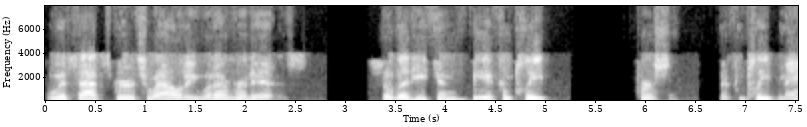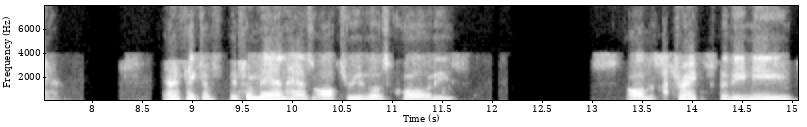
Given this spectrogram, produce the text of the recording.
with that spirituality, whatever it is, so that he can be a complete person a complete man. And I think if, if a man has all three of those qualities, all the strengths that he needs,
